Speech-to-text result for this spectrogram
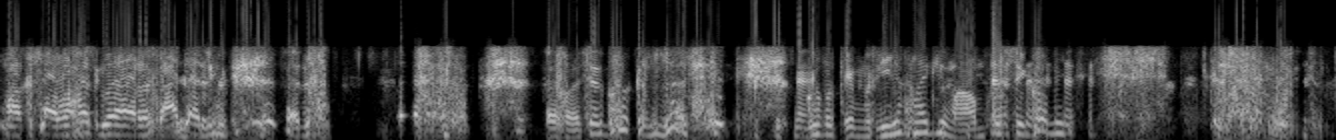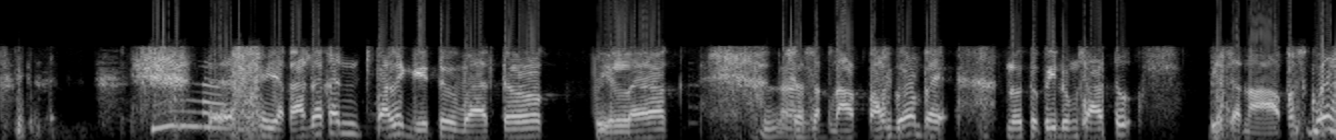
maksa banget gue harus ada nih. Aduh. Masa gue kena sih. Gue pakai meriang lagi Mampus sih gue nih. Ya kadang kan paling gitu Batuk Pilek Sesak napas Gue sampai nutup hidung satu Bisa napas gue.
